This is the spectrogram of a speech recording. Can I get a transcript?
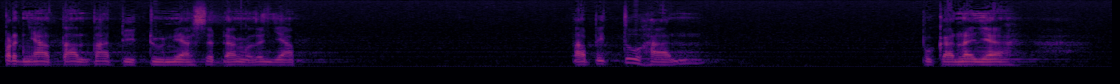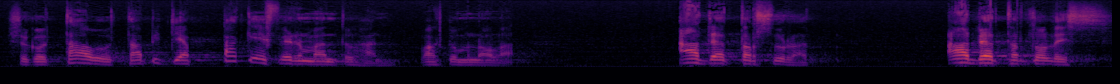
pernyataan tadi dunia sedang lenyap. Tapi Tuhan bukan hanya suku tahu, tapi dia pakai firman Tuhan waktu menolak. Ada tersurat, ada tertulis.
